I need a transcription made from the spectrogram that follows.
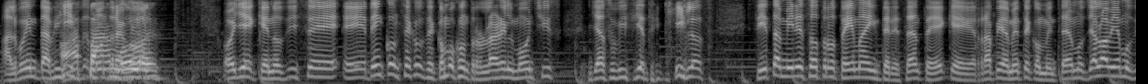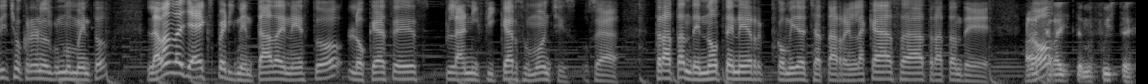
al buen David ah, Mondragón. Oye, que nos dice, eh, den consejos de cómo controlar el monchis, ya subí 7 kilos. Sí, también es otro tema interesante, eh, que rápidamente comentamos, ya lo habíamos dicho creo en algún momento. La banda ya experimentada en esto, lo que hace es planificar su monchis. O sea, tratan de no tener comida chatarra en la casa, tratan de... Ah, caray, te me fuiste.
